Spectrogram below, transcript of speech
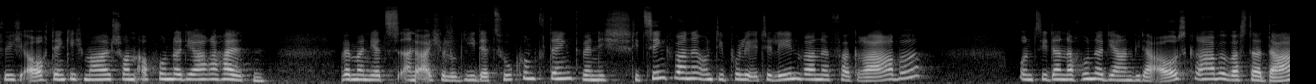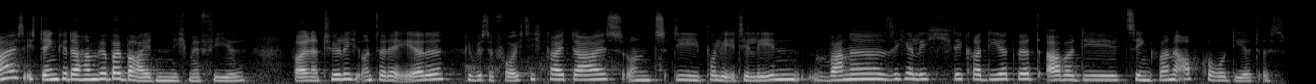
natürlich auch, denke ich mal, schon auch 100 Jahre halten. Wenn man jetzt an Archäologie der Zukunft denkt, wenn ich die Zinkwanne und die Polyethylenwanne vergrabe und sie dann nach 100 Jahren wieder ausgrabe, was da da ist, ich denke, da haben wir bei beiden nicht mehr viel. Weil natürlich unter der Erde gewisse Feuchtigkeit da ist und die Polyethylenwanne sicherlich degradiert wird, aber die Zinkwanne auch korrodiert ist.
